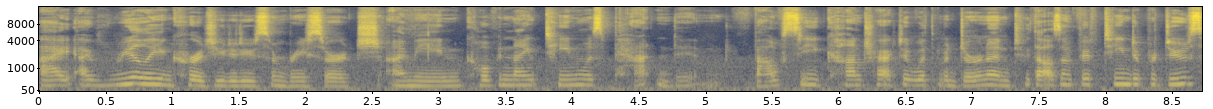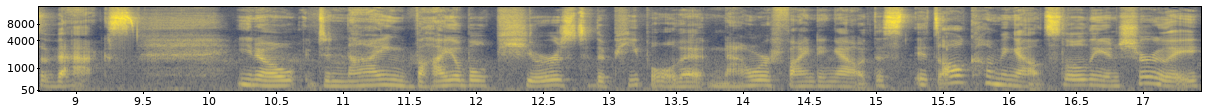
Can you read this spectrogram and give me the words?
I, I really encourage you to do some research. I mean, COVID 19 was patented. Fauci contracted with Moderna in 2015 to produce a vax you know, denying viable cures to the people that now we're finding out. This it's all coming out slowly and surely.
